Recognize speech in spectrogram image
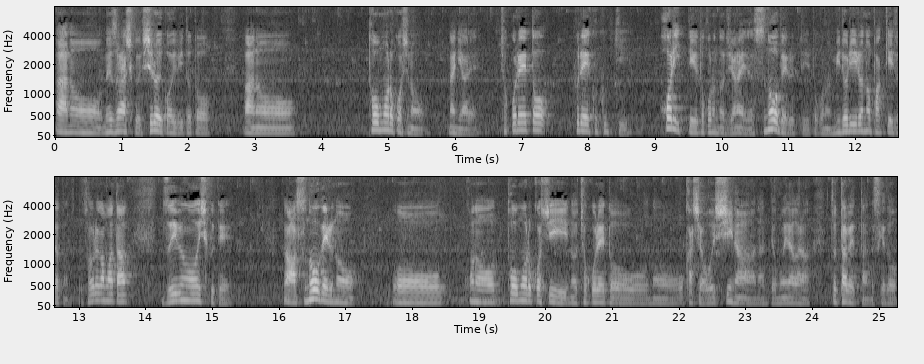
あの珍しく白い恋人と、あのトウモロコシの何あれチョコレートフレーククッキー？ホリっていうところのじゃないです。スノーベルっていうところの緑色のパッケージだったんですけどそれがまた随分美味しくて。あスノーベルのこのトウモロコシのチョコレートのお菓子は美味しいななんて思いながらちょっと食べてたんですけど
